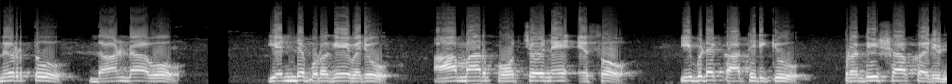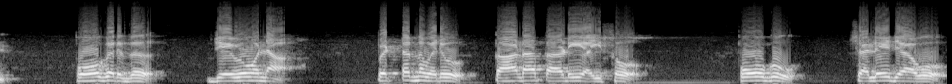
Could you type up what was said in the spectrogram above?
നിർത്തു. ദാണ്ടാവോ? എന്റെ പുറകെ വരൂ. ആമാർ പോച്ചോനെ എസോ ഇവിടെ കാത്തിരിക്കൂ. പ്രതീക്ഷ കരുൺ പോകരുത്. ജയോന പെട്ടെന്ന് വരൂ. താടാ താടി ഐസോ പോകൂ. ചലേ ജാവോ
